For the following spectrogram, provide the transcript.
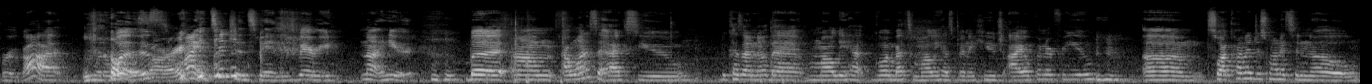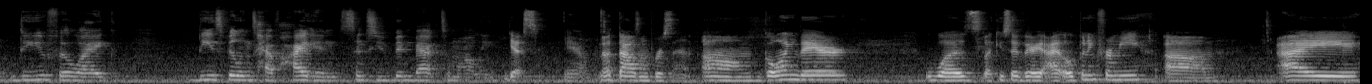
forgot what it Oh, was. sorry. My attention span is very not here. but um, I wanted to ask you because I know that Mali, ha- going back to Mali, has been a huge eye opener for you. Um, so I kind of just wanted to know: Do you feel like these feelings have heightened since you've been back to Mali? Yes. Yeah. A thousand percent. Um, going there was, like you said, very eye opening for me. Um, I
